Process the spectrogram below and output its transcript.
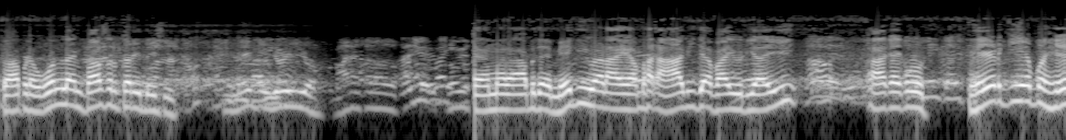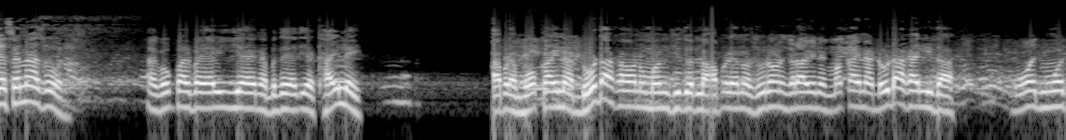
તો આપણે ઓનલાઈન પાર્સલ કરી દઈશું. અમારા આ બધા મેગી વાળા એ અમારા આ બીજા ભાઈ રહ્યા આ કંઈક ઓલું ભેળ કીએ પણ હે સના ચોર આ ગોપાલભાઈ આવી ગયા એને બધા અત્યારે ખાઈ લઈ. આપણે મકાઈના ડોડા ખાવાનું મન થયું એટલે આપણે એનો ઝુરણ કરાવીને મકાઈના ડોડા ખાઈ લીધા. મોજ મોજ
